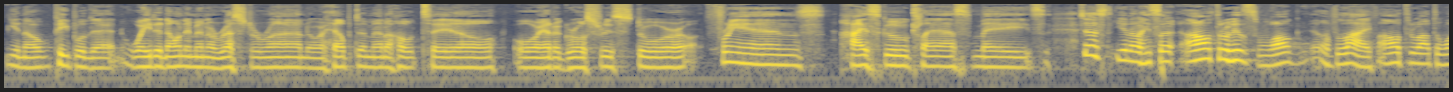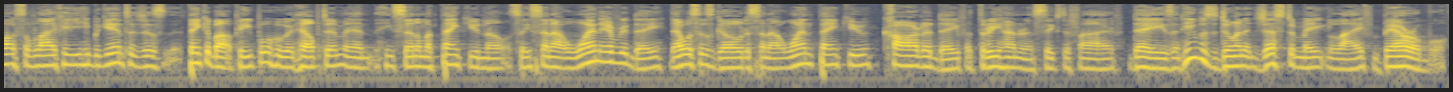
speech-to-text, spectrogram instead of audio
you know, people that waited on him in a restaurant or helped him at a hotel or at a grocery store, friends, high school classmates. Just, you know, he said all through his walk of life, all throughout the walks of life, he, he began to just think about people who had helped him and he sent them a thank you note. So he sent out one every day. That was his goal to send out one thank you card a day for 365 days. And he was doing it just to make life bearable.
